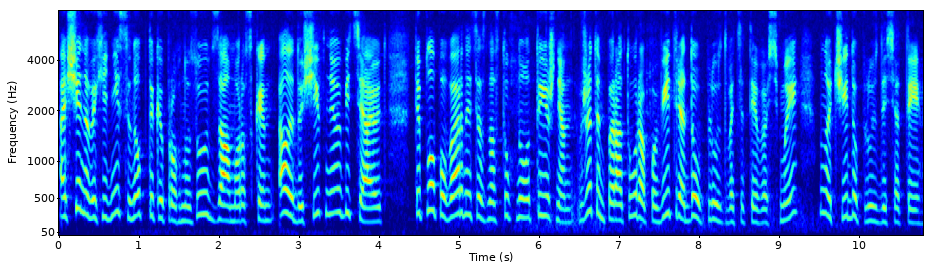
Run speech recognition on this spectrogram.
А ще на вихідні синоптики прогнозують заморозки, але дощів не обіцяють. Тепло повернеться з наступного тижня. Вже температура повітря до плюс 28, вночі до плюс 10.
